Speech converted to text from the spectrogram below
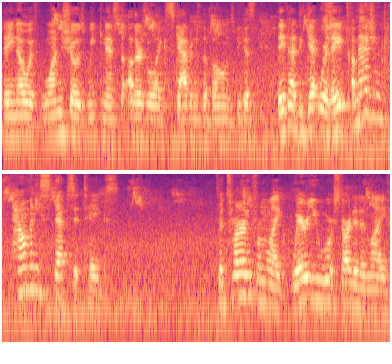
they know if one shows weakness, the others will like scavenge the bones because they've had to get where they. Imagine how many steps it takes to turn from like where you were started in life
